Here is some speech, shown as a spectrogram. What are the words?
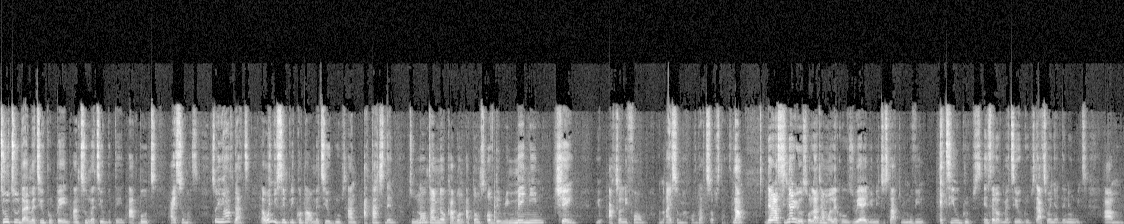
2,2-dimethylpropane and 2-methylbutane are both isomers. So you have that. Now when you simply cut out methyl groups and attach them to non-terminal carbon atoms of the remaining chain, you actually form an isomer of that substance. Now, there are scenarios for larger molecules where you need to start removing ethyl groups instead of methyl groups. That's when you're dealing with um,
